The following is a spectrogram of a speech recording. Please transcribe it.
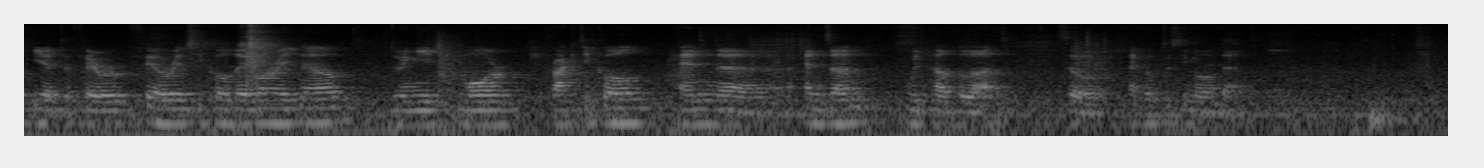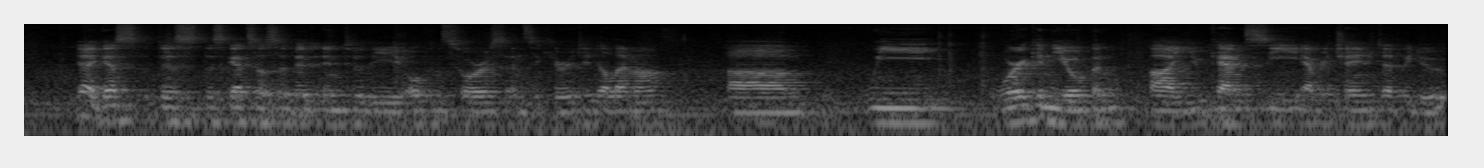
mostly at the theoretical level right now. Doing it more practical and uh, hands-on would help a lot. So I hope to see more of that. Yeah, I guess this, this gets us a bit into the open source and security dilemma. Um, we work in the open. Uh, you can't see every change that we do.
